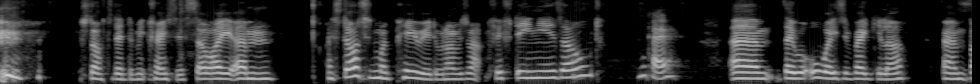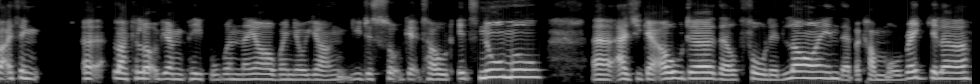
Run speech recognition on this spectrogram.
started endometriosis. So I um I started my period when I was about 15 years old. Okay. Um, they were always irregular, um, but I think uh, like a lot of young people, when they are when you're young, you just sort of get told it's normal. Uh, as you get older, they'll fall in line, they'll become more regular.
